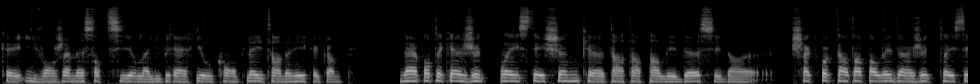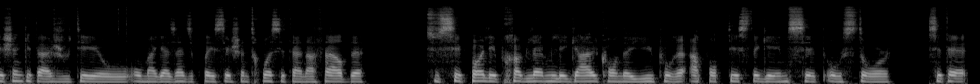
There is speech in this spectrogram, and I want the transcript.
qu'ils vont jamais sortir la librairie au complet, étant donné que comme n'importe quel jeu de PlayStation que tu entends parler de, c'est dans. Chaque fois que tu entends parler d'un jeu de PlayStation qui est ajouté au, magasin du PlayStation 3, c'est une affaire de. Tu sais pas les problèmes légaux qu'on a eu pour apporter ce game sit au store. C'était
